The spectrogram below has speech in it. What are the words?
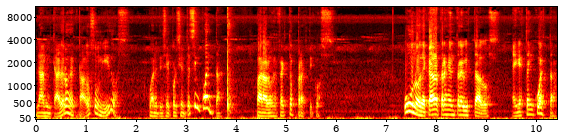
la mitad de los Estados Unidos. 46% es 50 para los efectos prácticos. Uno de cada tres entrevistados en esta encuesta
